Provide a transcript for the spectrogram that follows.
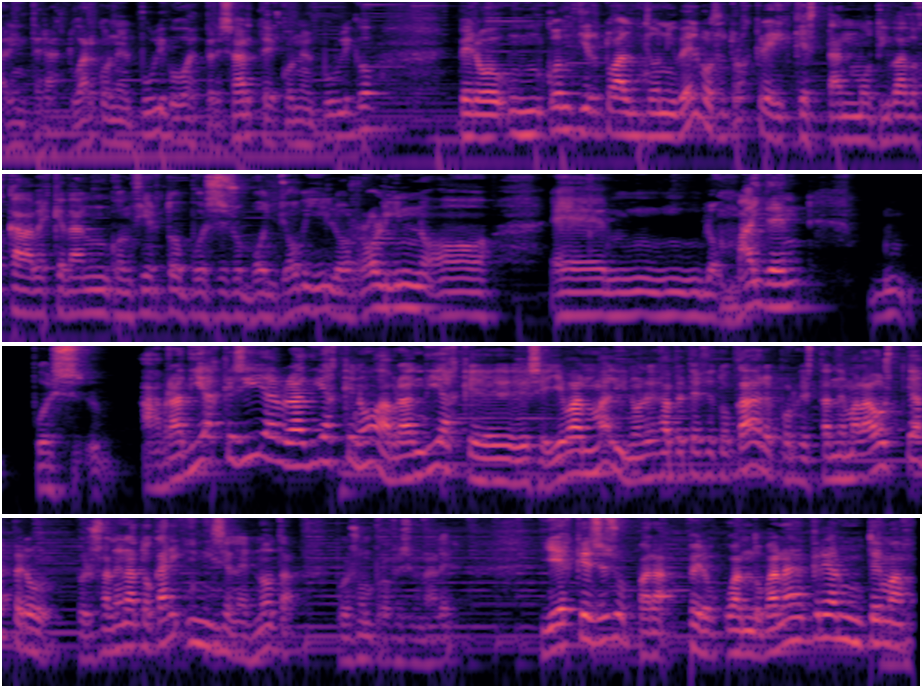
para interactuar con el público o expresarte con el público, pero un concierto alto nivel, ¿vosotros creéis que están motivados cada vez que dan un concierto, pues eso, Bon Jovi, los Rolling o em, los Maiden? Pues habrá días que sí, habrá días que no, habrán días que se llevan mal y no les apetece tocar porque están de mala hostia, pero, pero salen a tocar y ni se les nota, porque son profesionales. Y es que es eso, pero cuando van a crear un tema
